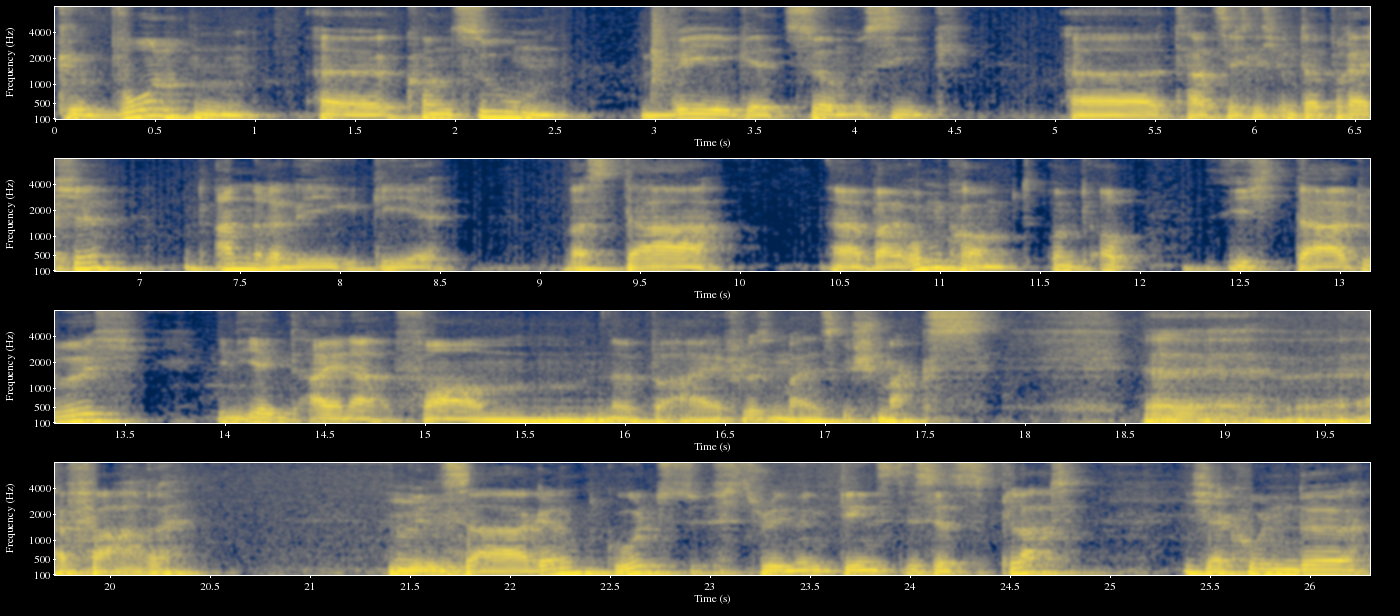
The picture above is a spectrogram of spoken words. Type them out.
gewohnten äh, Konsumwege zur Musik äh, tatsächlich unterbreche und andere Wege gehe, was da äh, bei rumkommt und ob ich dadurch in irgendeiner Form eine Beeinflussung meines Geschmacks äh, erfahre. Will sagen, gut, Streamingdienst ist jetzt platt. Ich erkunde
